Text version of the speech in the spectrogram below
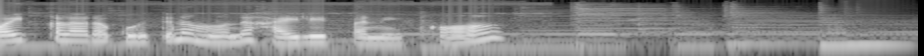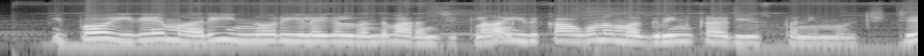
ஒயிட் கலரை கொடுத்து நம்ம வந்து ஹைலைட் பண்ணியிருக்கோம். இப்போது இதே மாதிரி இன்னொரு இலைகள் வந்து வரைஞ்சிக்கலாம். இதுக்காகவும் நம்ம க்ரீன் கலர் யூஸ் பண்ணி முடிச்சுட்டு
